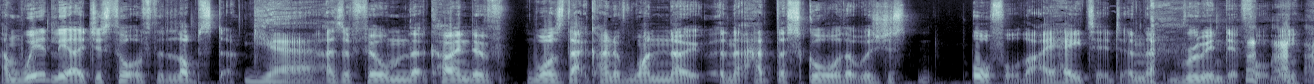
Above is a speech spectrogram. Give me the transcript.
and weirdly, I just thought of The Lobster yeah as a film that kind of was that kind of one note and that had the score that was just awful that I hated and that ruined it for me.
